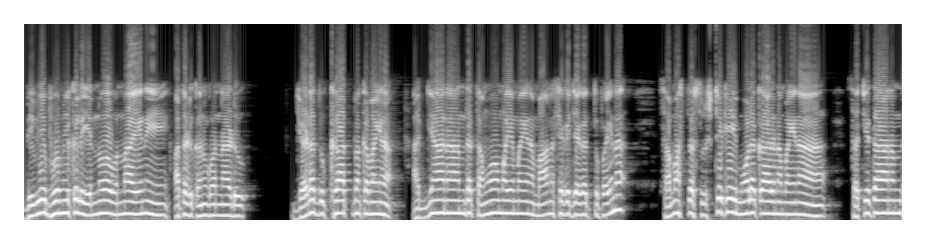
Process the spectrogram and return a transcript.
దివ్య భూమికలు ఎన్నో ఉన్నాయని అతడు కనుగొన్నాడు. జడ దుఃఖాత్మకమైన అజ్ఞానాంద తమోమయమైన మానసిక జగత్తు పైన సమస్త సృష్టికి మూల కారణమైన సచితానంద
